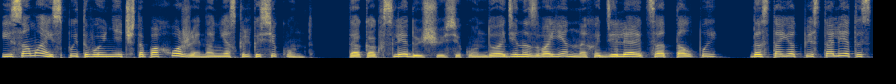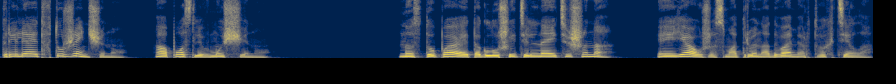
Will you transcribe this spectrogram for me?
и сама испытываю нечто похожее на несколько секунд, так как в следующую секунду один из военных отделяется от толпы, достает пистолет и стреляет в ту женщину, а после в мужчину. Наступает оглушительная тишина, и я уже смотрю на два мертвых тела.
